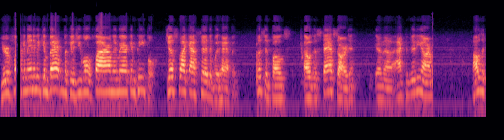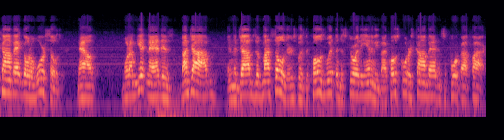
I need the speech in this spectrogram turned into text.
you're a fucking enemy combatant because you won't fire on the American people. Just like I said it would happen. Listen, folks, I was a staff sergeant in the active duty army. I was a combat go to war soldier. Now, what I'm getting at is my job and the jobs of my soldiers was to close with and destroy the enemy by close quarters combat and support by fire.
